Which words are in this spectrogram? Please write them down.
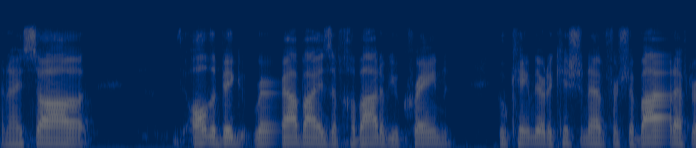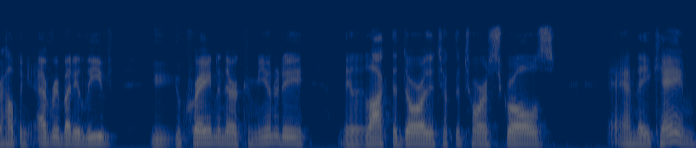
and I saw all the big rabbis of Chabad of Ukraine who came there to Kishinev for Shabbat after helping everybody leave Ukraine in their community. They locked the door, they took the Torah scrolls, and they came.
